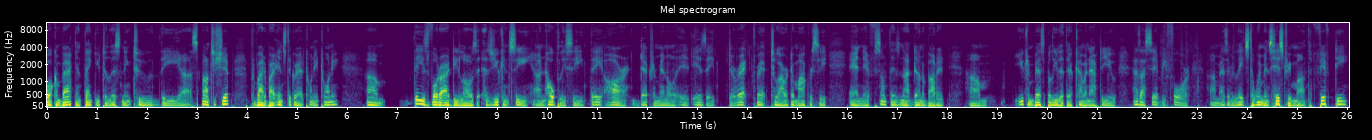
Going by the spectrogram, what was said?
Welcome back, and thank you to listening to the uh, sponsorship provided by Instagrad 2020. Um, these voter ID laws, as you can see and hopefully see, they are detrimental. It is a direct threat to our democracy, and if something's not done about it, um, you can best believe that they're coming after you. As I said before, um, as it relates to Women's History Month, 50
